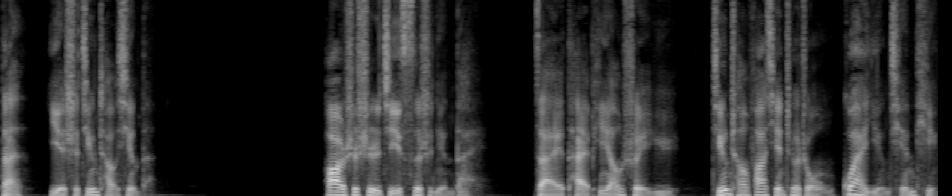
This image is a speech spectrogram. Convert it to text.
但也是经常性的。二十世纪四十年代，在太平洋水域经常发现这种怪影潜艇。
